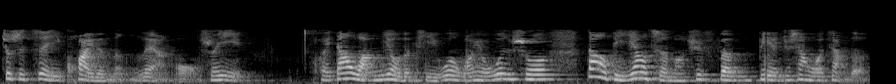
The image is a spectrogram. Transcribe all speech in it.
就是这一块的能量哦。所以回到网友的提问，网友问说，到底要怎么去分辨？就像我讲的，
